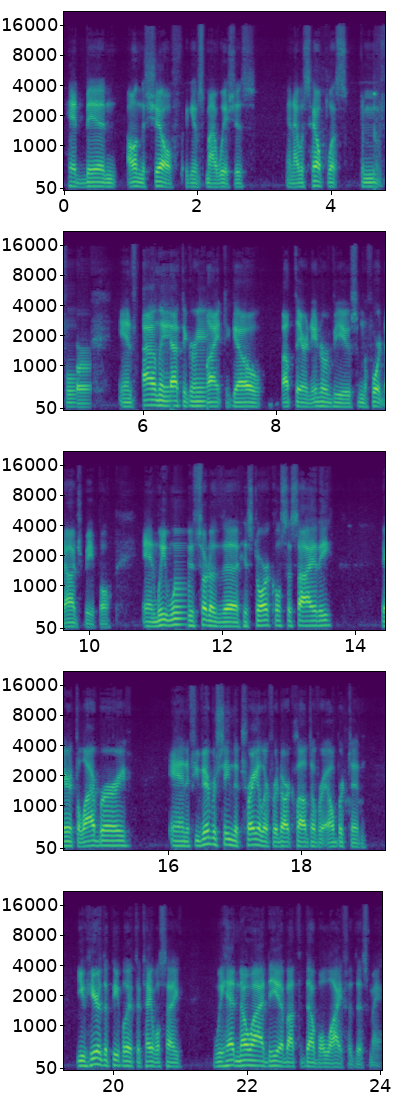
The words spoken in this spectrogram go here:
had been on the shelf against my wishes, and I was helpless to move forward, and finally got the green light to go up there and interview some of the Fort Dodge people. And we went to sort of the historical society there at the library. And if you've ever seen the trailer for Dark Clouds over Elberton, you hear the people at the table saying, "We had no idea about the double life of this man."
